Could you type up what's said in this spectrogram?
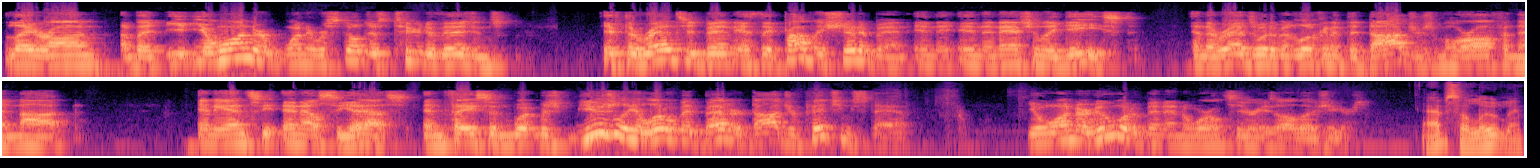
later on. But you, you wonder when there were still just two divisions, if the Reds had been as they probably should have been in the in the National League East, and the Reds would have been looking at the Dodgers more often than not in the NC, NLCS and facing what was usually a little bit better Dodger pitching staff. You wonder who would have been in the World Series all those years. Absolutely.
